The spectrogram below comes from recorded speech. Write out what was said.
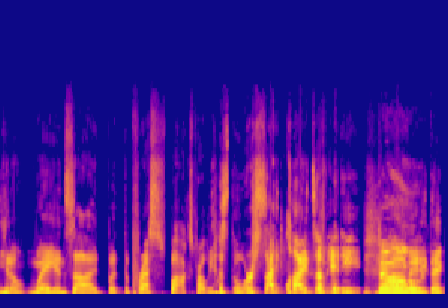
you know, way inside, but the press box probably has the worst sight lines of any of Dude, anything.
